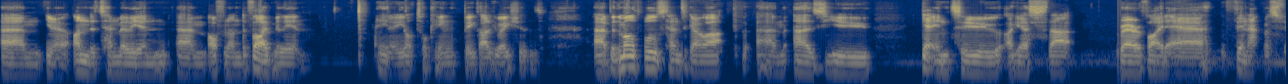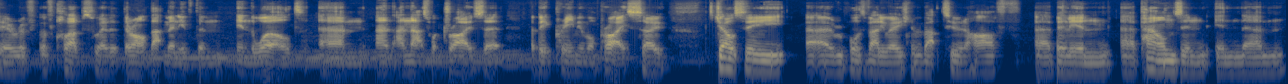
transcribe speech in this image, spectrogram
um, you know, under 10 million, um, often under 5 million, you know, you're not talking big valuations. Uh, but the multiples tend to go up um, as you get into, I guess, that rarefied air, thin atmosphere of, of clubs where there aren't that many of them in the world. Um, and, and that's what drives a, a big premium on price. So Chelsea uh, a valuation of about two and a half uh, billion uh, pounds in in um,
